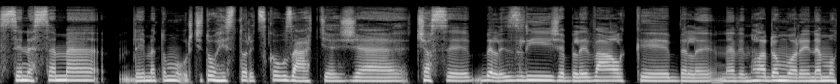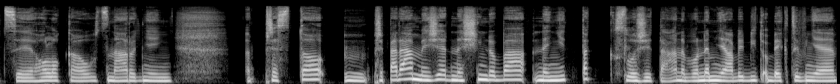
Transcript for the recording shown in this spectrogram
si neseme, dejme tomu, určitou historickou zátěž, že časy byly zlý, že byly války, byly, nevím, hladomory, nemoci, holokaust, národnění. Přesto připadá mi, že dnešní doba není tak složitá, nebo neměla by být objektivně.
